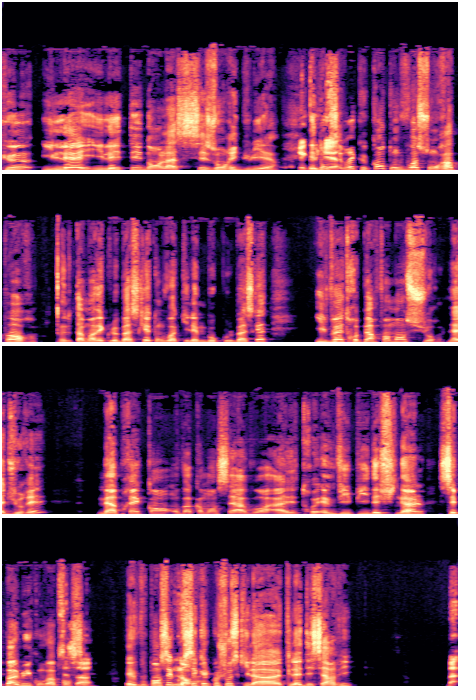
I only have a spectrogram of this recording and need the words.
que il est il était dans la saison régulière. Et donc c'est vrai que quand on voit son rapport, notamment avec le basket, on voit qu'il aime beaucoup le basket. Il veut être performant sur la durée, mais après quand on va commencer à voir à être MVP des finales, c'est pas lui qu'on va penser. Et vous pensez que c'est quelque chose qui l'a, qui l'a desservi? Bah,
